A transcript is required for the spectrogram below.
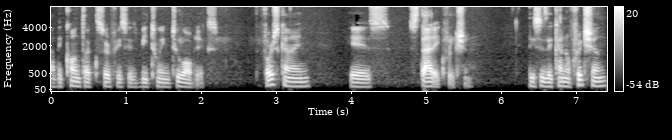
at the contact surfaces between two objects. The first kind is static friction. This is the kind of friction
